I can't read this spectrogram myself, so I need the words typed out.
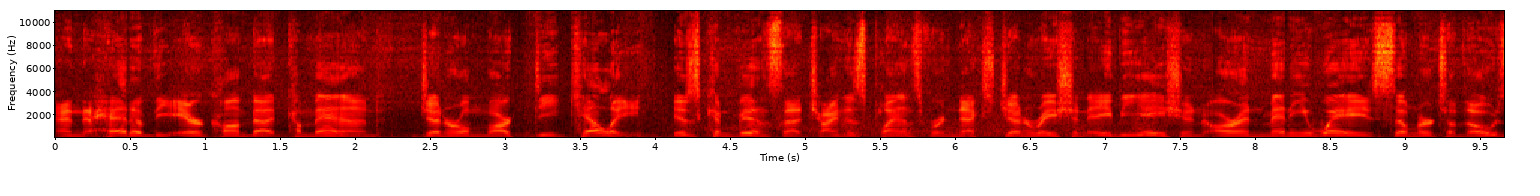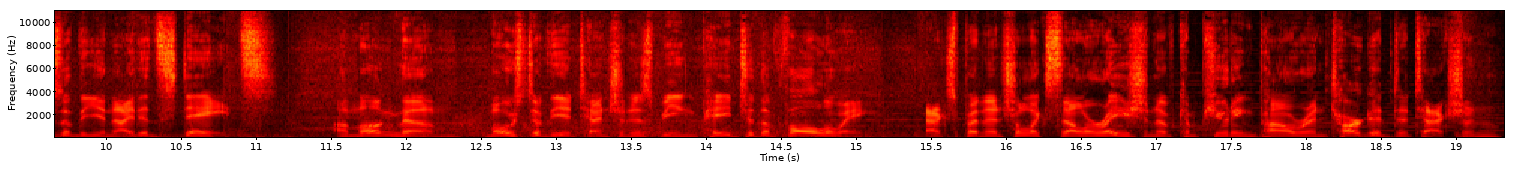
and the head of the Air Combat Command, General Mark D. Kelly, is convinced that China's plans for next generation aviation are in many ways similar to those of the United States. Among them, most of the attention is being paid to the following exponential acceleration of computing power and target detection,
